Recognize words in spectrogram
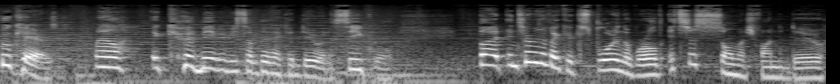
who cares? Well, it could maybe be something I could do in a sequel. But in terms of like exploring the world, it's just so much fun to do,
